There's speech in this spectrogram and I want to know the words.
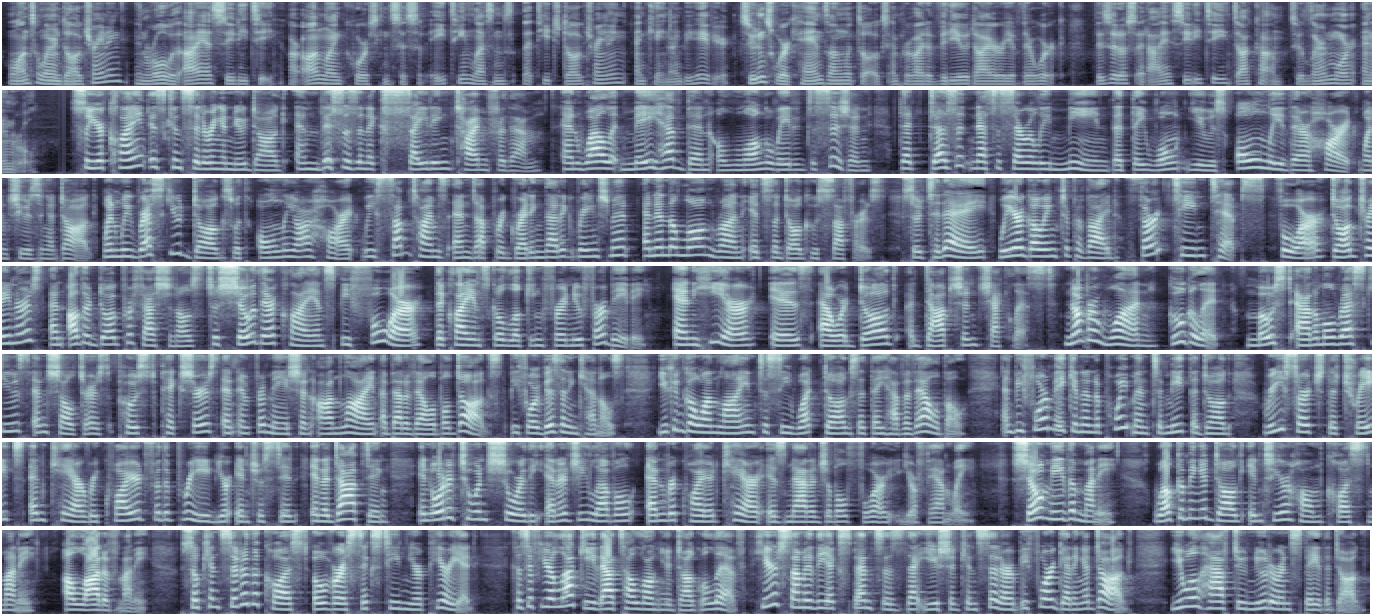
Want to learn dog training? Enroll with ISCDT. Our online course consists of 18 lessons that teach dog training and canine behavior. Students work hands on with dogs and provide a video diary of their work. Visit us at iscdt.com to learn more and enroll. So, your client is considering a new dog, and this is an exciting time for them. And while it may have been a long awaited decision, that doesn't necessarily mean that they won't use only their heart when choosing a dog. When we rescue dogs with only our heart, we sometimes end up regretting that arrangement, and in the long run, it's the dog who suffers. So today, we are going to provide 13 tips for dog trainers and other dog professionals to show their clients before the clients go looking for a new fur baby. And here is our dog adoption checklist. Number one, Google it. Most animal rescues and shelters post pictures and information online about available dogs. Before visiting kennels, you can go online to see what dogs that they have available. And before making an appointment to meet the dog, research the traits and care required for the breed you're interested in adopting in order to ensure the energy level and required care is manageable for your family. Show me the money. Welcoming a dog into your home costs money a lot of money. So consider the cost over a 16 year period. Because if you're lucky, that's how long your dog will live. Here's some of the expenses that you should consider before getting a dog. You will have to neuter and spay the dog,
